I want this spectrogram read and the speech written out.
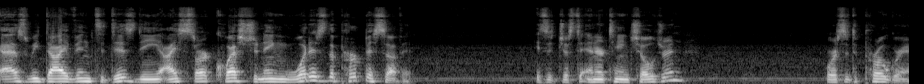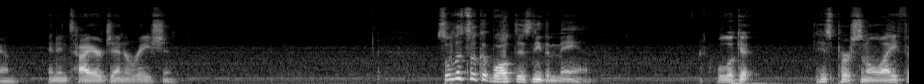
as we dive into Disney, I start questioning what is the purpose of it? Is it just to entertain children? Or is it to program an entire generation? So let's look at Walt Disney the man. We'll look at his personal life,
